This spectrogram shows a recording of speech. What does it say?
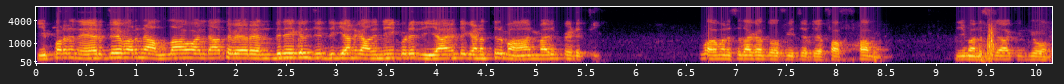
ഈ പറഞ്ഞ നേരത്തെ പറഞ്ഞ അള്ളാഹു അല്ലാത്ത വേറെ എന്തിനെങ്കിലും ചിന്തിക്കുകയാണെങ്കിൽ അതിനെയും കൂടി റിയാന്റെ ഗണത്തിൽ മഹാന്മാർ പെടുത്തി. അള്ളാഹു മനസ്സിലാക്കാൻ തോഫിച്ചിട്ട് ഫഫം നീ മനസ്സിലാക്കിക്കോ.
